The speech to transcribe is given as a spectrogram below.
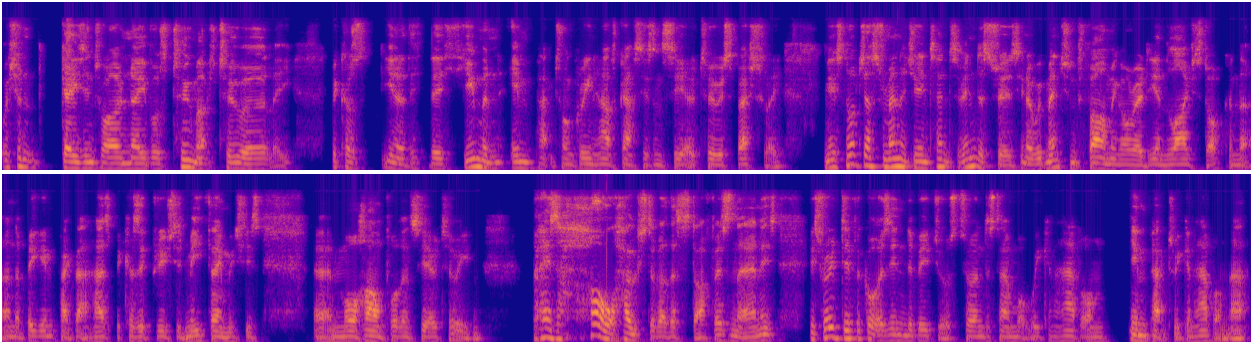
we shouldn't gaze into our own navels too much too early because you know the, the human impact on greenhouse gases and CO2 especially it's not just from energy intensive industries. You know we've mentioned farming already and livestock and the, and the big impact that has because it produces methane which is uh, more harmful than CO2 even but there's a whole host of other stuff isn't there and it's it's very difficult as individuals to understand what we can have on impact we can have on that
